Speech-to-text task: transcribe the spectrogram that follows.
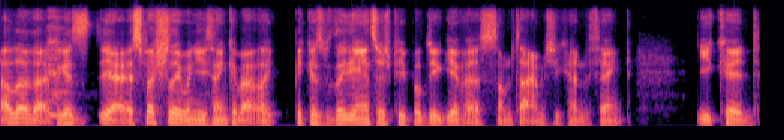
I love that because yeah, especially when you think about like because the answers people do give us sometimes you kind of think you could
